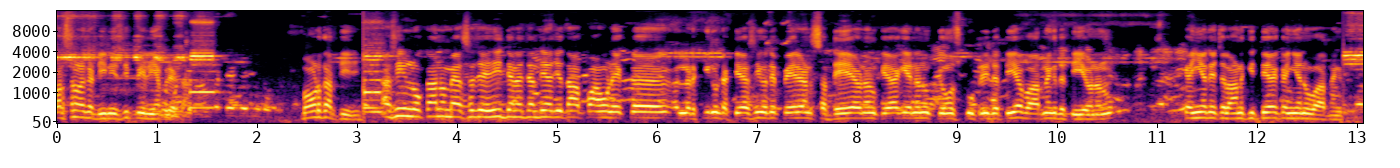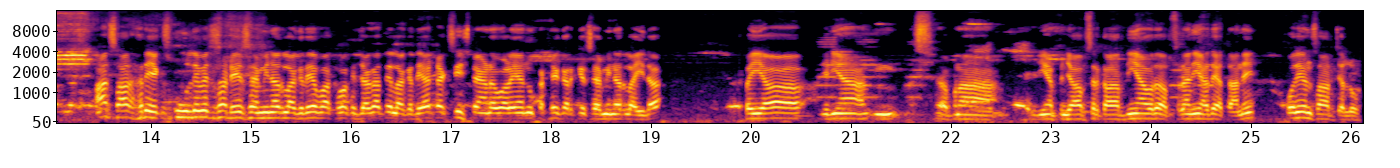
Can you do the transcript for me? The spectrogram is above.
ਪਰਸਨਲ ਗੱਡੀ ਨਹੀਂ ਸੀ, ਪੀਲੀਆਂ ਪਲੇਟਾਂ। ਬਾਉਂਡ ਕਰਤੀ ਜੀ। ਅਸੀਂ ਲੋਕਾਂ ਨੂੰ ਮੈਸੇਜ ਇਹੀ ਦੇਣਾ ਚਾਹੁੰਦੇ ਹਾਂ, ਜਿੱਦਾਂ ਆਪਾਂ ਹੁਣ ਇੱਕ ਲੜਕੀ ਨੂੰ ਡੱਕਿਆ ਸੀ, ਉਹਦੇ ਪੇਰੈਂਟਸ ਸੱਦੇ ਆ, ਉਹਨਾਂ ਨੂੰ ਕਿਹਾ ਕਿ ਇਹਨਾਂ ਨੂੰ ਕਿਉਂ ਸਕੂਟਰੀ ਦਿੱਤੀ ਹੈ ਵਾਰਨਿੰਗ ਦਿੱਤੀ ਹੈ ਉਹਨਾਂ ਨੂੰ। ਕਈਆਂ ਦੇ ਚਲਾਨ ਕੀਤੇ ਆ, ਕਈਆਂ ਨੂੰ ਵਾਰਨਿੰਗ ਹਾਂ ਸਾ- ਹਰੇਕ ਸਕੂਲ ਦੇ ਵਿੱਚ ਸਾਡੇ ਸੈਮੀਨਾਰ ਲੱਗਦੇ ਆ, ਵੱਖ-ਵੱਖ ਜਗ੍ਹਾ ਤੇ ਲੱਗਦੇ ਆ। ਟੈਕਸੀ ਸਟੈਂਡ ਵਾਲਿਆਂ ਨੂੰ ਇਕੱਠੇ ਕਰਕੇ ਸੈਮੀਨਾਰ ਲਾਈਦਾ। ਭਈ ਆ ਜਿਹੜੀਆਂ ਆਪਣਾ, ਜਿਹੜੀਆਂ ਪੰਜਾਬ ਸਰਕਾਰ ਦੀਆਂ ਔਰ ਅਫਸਰਾਂ ਦੀਆਂ ਹਦਾਇਤਾਂ ਨੇ, ਉਹਦੇ ਅਨੁਸਾਰ ਚੱਲੋ।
